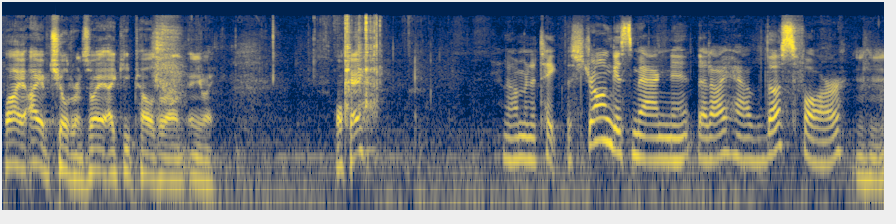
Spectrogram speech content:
Well, I, I have children, so I, I keep towels around anyway. Okay. Now I'm going to take the strongest magnet that I have thus far. Mm-hmm.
